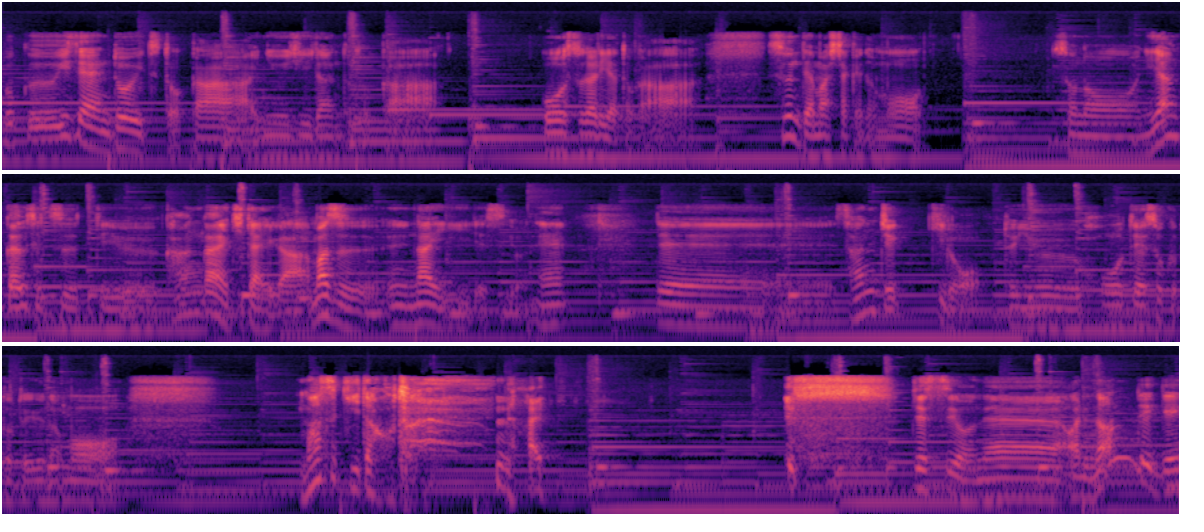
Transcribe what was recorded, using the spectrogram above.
僕以前ドイツとかニュージーランドとかオーストラリアとか住んでましたけどもその二段階右折っていう考え自体がまずないですよね。で30キロという法定速度というのもまず聞いたことないですよね。あれなんで原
